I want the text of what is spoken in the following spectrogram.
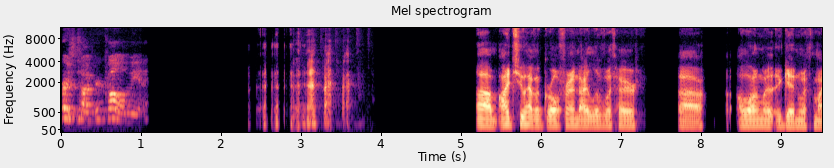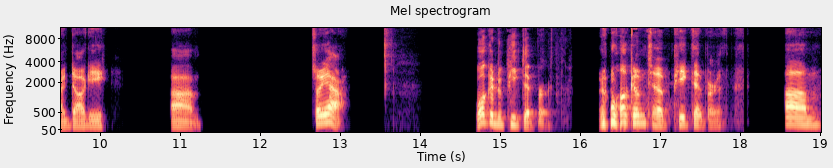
First off, you're calling me. um, I too have a girlfriend. I live with her, uh, along with again with my doggy. Um. So yeah, Welcome to Peaked at Birth. welcome to Peaked at Birth. Um.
